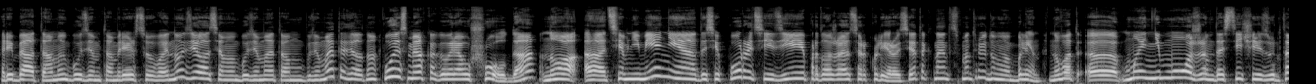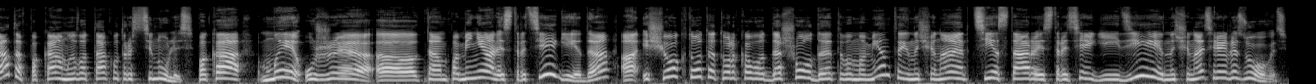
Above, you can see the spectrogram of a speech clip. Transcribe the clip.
ребята, а мы будем там рельсовую войну делать, а мы будем это, мы будем это делать. Ну, поезд, мягко говоря, ушел, да, но а, тем не менее до сих пор эти идеи продолжают циркулировать. Я так на это смотрю и думаю, блин, блин, ну вот э, мы не можем достичь результатов, пока мы вот так вот растянулись, пока мы уже э, там поменяли стратегии, да, а еще кто-то только вот дошел до этого момента и начинает те старые стратегии, идеи начинать реализовывать.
